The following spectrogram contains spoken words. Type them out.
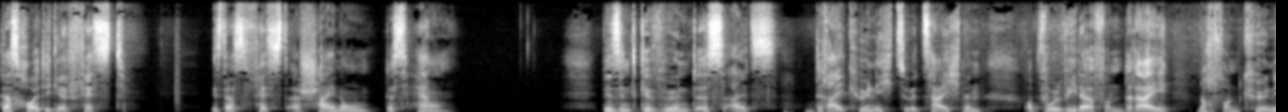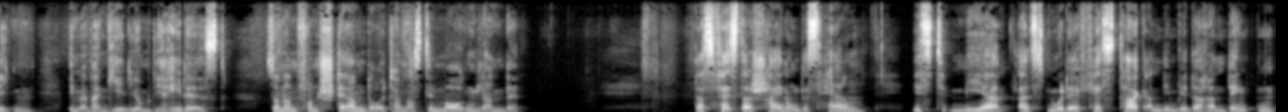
Das heutige Fest ist das Festerscheinung des Herrn. Wir sind gewöhnt, es als Dreikönig zu bezeichnen, obwohl weder von drei noch von Königen im Evangelium die Rede ist, sondern von Sterndeutern aus dem Morgenlande. Das Festerscheinung des Herrn ist mehr als nur der Festtag, an dem wir daran denken,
